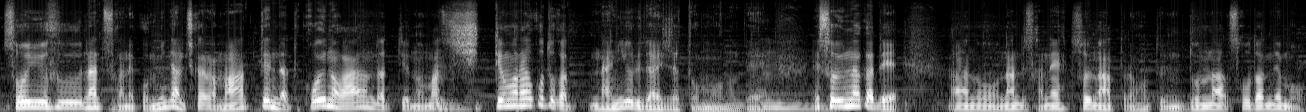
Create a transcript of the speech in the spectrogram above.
そういうふうなんですかね。こうみんなの力が回ってんだってこういうのがあるんだっていうのをまず知ってもらうことが何より大事だと思うのでうん、でそういう中であのなんですかね。そういうのあったら本当にどんな相談でも、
